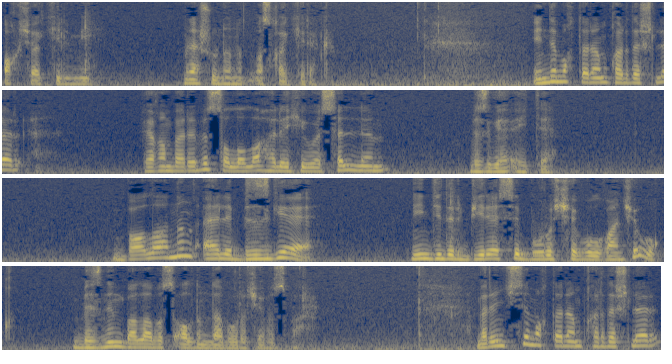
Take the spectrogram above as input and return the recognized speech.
акча килми. Менә шуны онытмаска кирәк. Инде мөхтәрәм кардәшләр, Пәйгамбәребез саллаллаһу алейхи ва сәлләм безгә әйтә. Баланың әле безгә ниндидер бирәсе бурычы булганчы ук, безнең балабыз алдында бурычыбыз бар. Беренчесе мөхтәрәм кардәшләр,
